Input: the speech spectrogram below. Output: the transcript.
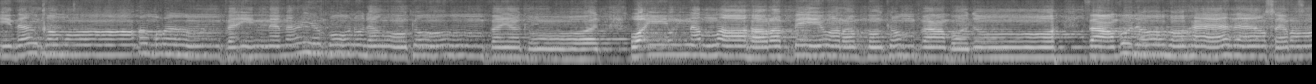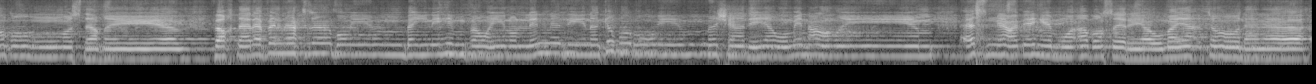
إذا قضى أمرا فإنما يكون له كن فيكون وإن الله ربي وربكم فاعبدوه فاعبدوه هذا صراط مستقيم فاختلف الأحزاب من بينهم فويل للذين كفروا من مشهد يوم عظيم أسمع بهم وأبصر يوم يأتوننا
